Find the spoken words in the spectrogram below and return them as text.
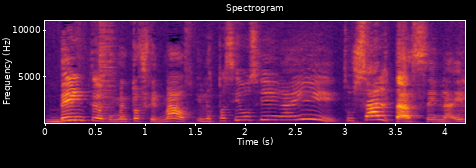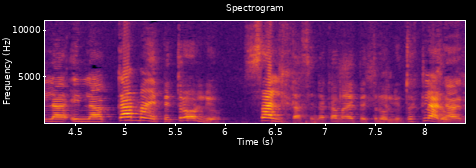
20 documentos firmados y los pasivos siguen ahí. Tú saltas en la, en la, en la cama de petróleo, saltas en la cama de petróleo. Entonces, claro, Claro.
